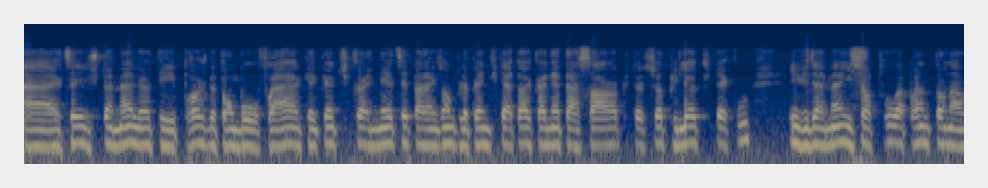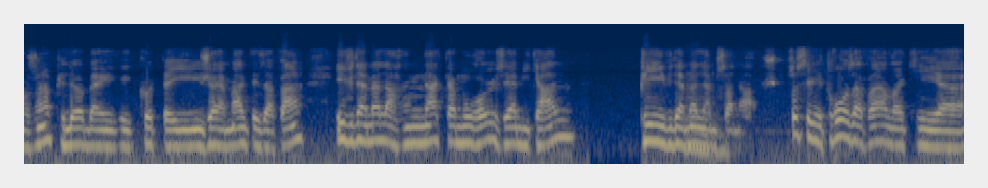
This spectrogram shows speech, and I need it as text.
Euh, tu sais, justement, là, tu es proche de ton beau-frère, quelqu'un que tu connais, tu sais, par exemple, le planificateur connaît ta sœur, puis tout ça, puis là, tout à coup, évidemment, il se retrouve à prendre ton argent, puis là, ben, écoute, il gère mal tes affaires. Évidemment, l'arnaque amoureuse et amicale, puis évidemment, mmh. l'hameçonnage. Ça, c'est les trois affaires là, qui, euh,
